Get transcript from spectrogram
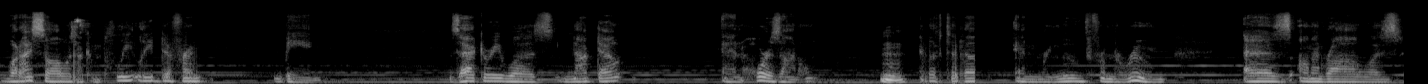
what I saw was a completely different being. Zachary was knocked out and horizontal, Hmm. lifted up and removed from the room as Amun Ra was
